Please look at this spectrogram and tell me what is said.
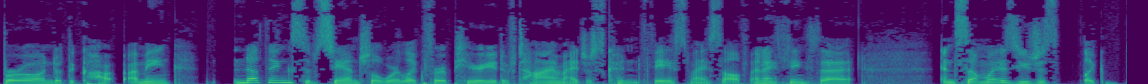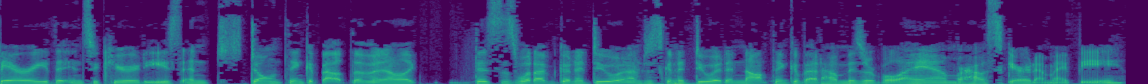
burrow under the car. I mean, nothing substantial where like for a period of time I just couldn't face myself, and I think that in some ways you just like bury the insecurities and just don't think about them, and I'm like, this is what I'm gonna do, and I'm just gonna do it, and not think about how miserable I am or how scared I might be.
